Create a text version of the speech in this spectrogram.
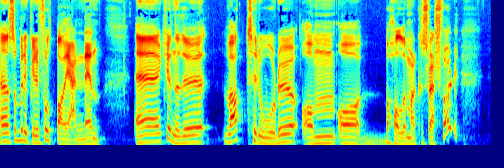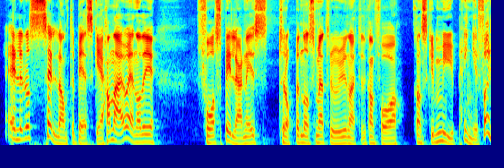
uh, så bruker du fotballhjernen din. Uh, kunne du, Hva tror du om å beholde Marcus Rashford, eller å selge han til PSG? Han er jo en av de få spillerne i troppen nå som jeg tror United kan få ganske mye penger for.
